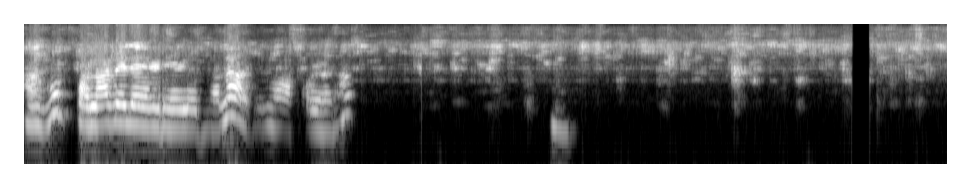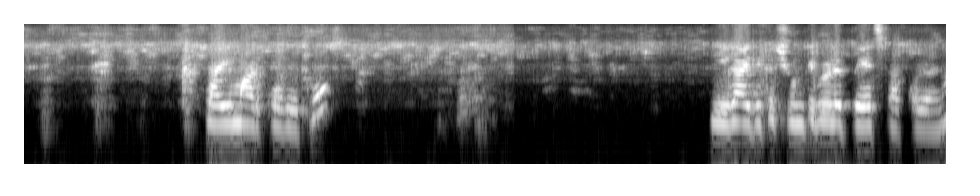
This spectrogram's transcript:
ಹಾಗೂ ಪಲಾವ್ ಎಲೆ ಎರಡು ಹೇಳಿದ್ನಲ್ಲ ಅದನ್ನು ಹಾಕೊಳ್ಳೋಣ. ಫ್ರೈ ಮಾಡ್ಕೋಬೇಕು. ಈಗ ಇದಕ್ಕೆ ಶುಂಠಿ ಬೆಳ್ಳುಳ್ಳಿ ಪೇಸ್ಟ್ ಹಾಕೊಳ್ಳೋಣ.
